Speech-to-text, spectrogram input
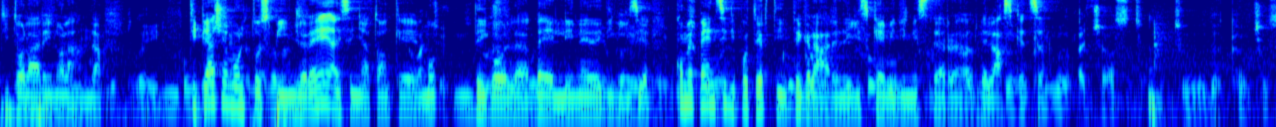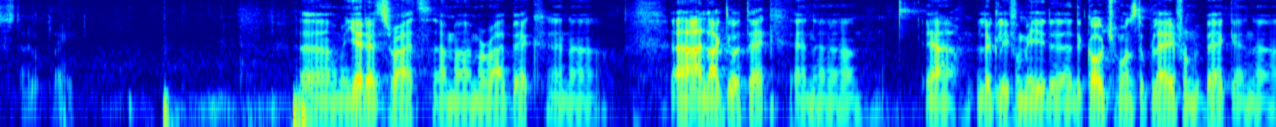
titolare in Olanda. Ti piace molto spingere, hai segnato anche dei gol belli nelle divisie. Come pensi di poterti integrare negli schemi di Mr. Velasquez? Um, yeah, that's right. I'm a, I'm a right back, and uh, uh, I like to attack, and uh, yeah, luckily for me, the the coach wants to play from the back, and uh,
